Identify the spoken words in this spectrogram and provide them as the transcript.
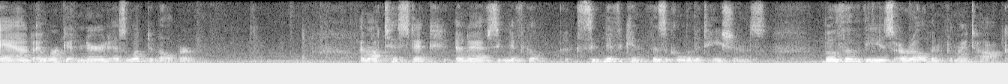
and I work at Nerd as a web developer. I'm autistic, and I have significant, significant physical limitations. Both of these are relevant for my talk.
